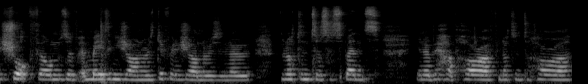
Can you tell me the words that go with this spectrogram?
short films of amazing genres, different genres. You know, if you're not into suspense, you know, we have horror. If you're not into horror,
